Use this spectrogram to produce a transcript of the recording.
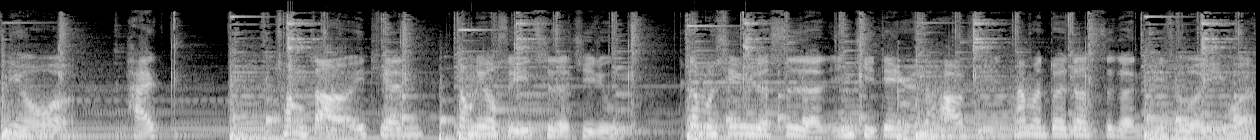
纽尔还创造了一天中六十一次的记录。这么幸运的四人引起店员的好奇，他们对这四个人提出了疑问：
